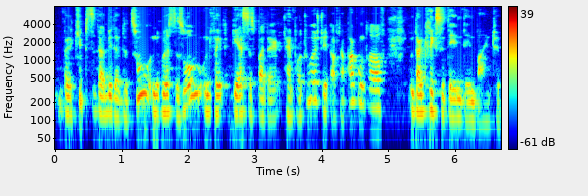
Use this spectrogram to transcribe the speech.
Dann kippst du dann wieder dazu und rührst es um und vergärst es bei der Temperatur, steht auf der Packung drauf und dann kriegst du den, den Weintyp.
